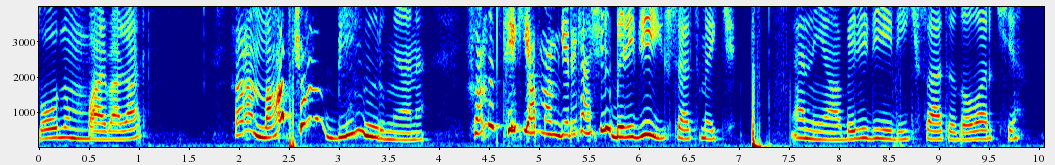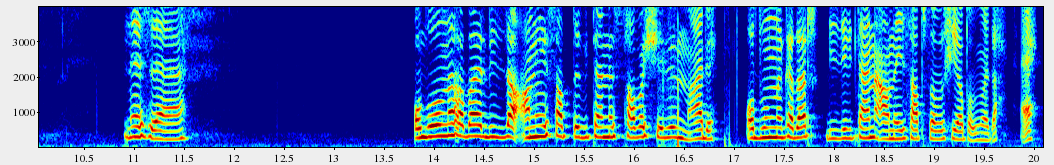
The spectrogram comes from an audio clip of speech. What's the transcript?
Doğdu mu barbarlar? Şu anda ne yapacağımı bilmiyorum yani. Şu anda tek yapmam gereken şey belediye yükseltmek. Yani ya belediyeye de 2 saate dolar ki. Neyse. O dolana kadar biz de ana hesapta bir tane savaş edelim hadi. O dolana kadar biz de bir tane ana hesap savaşı yapalım hadi. Eh, eh. Lan.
